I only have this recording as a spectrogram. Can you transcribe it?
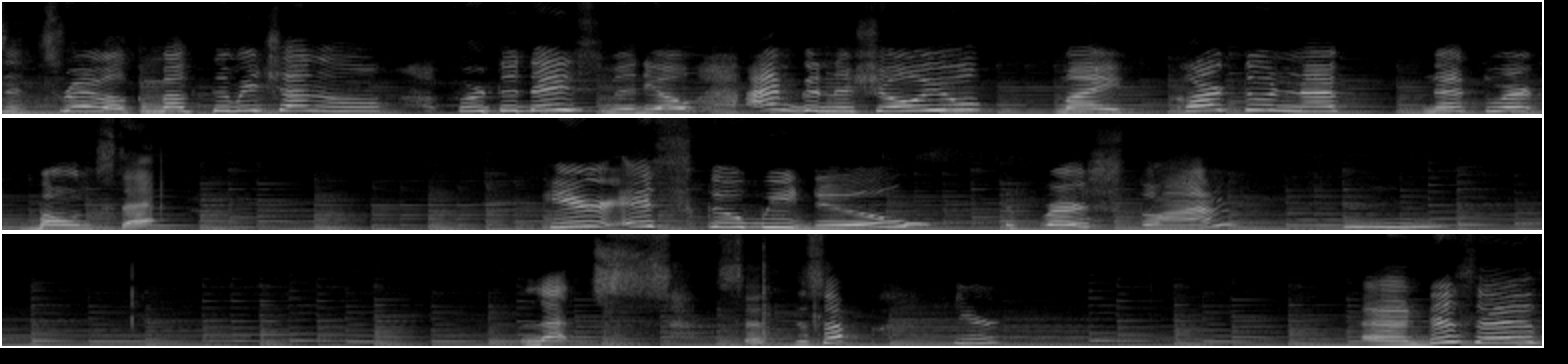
Guys, it's Rey. Welcome back to my channel. For today's video, I'm gonna show you my Cartoon Net Network bone set. Here is Scooby-Doo, the first one. Let's set this up here. And this is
